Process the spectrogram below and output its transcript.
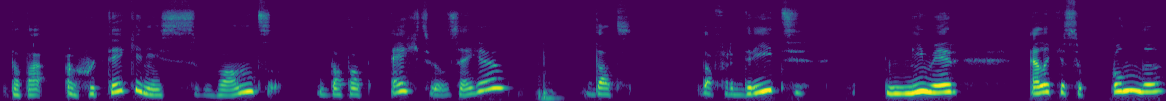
dat dat een goed teken is. Want dat dat echt wil zeggen dat dat verdriet niet meer elke seconde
